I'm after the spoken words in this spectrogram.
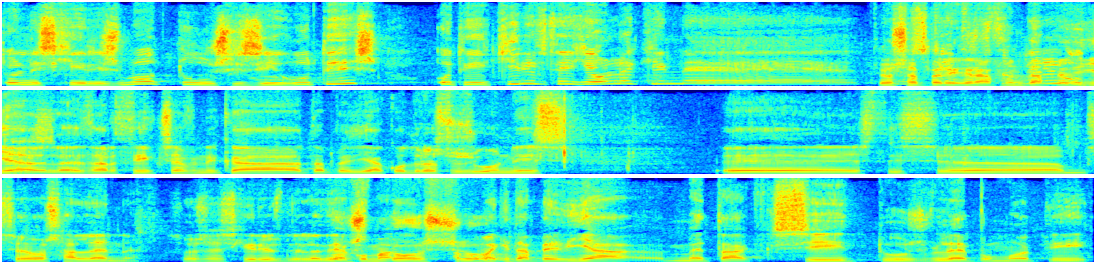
τον ισχυρισμό του συζύγου της ότι εκείνη φταίει για όλα και είναι... Και όσα σκέψη περιγράφουν του τα μυαλού παιδιά. της. Δηλαδή θα έρθει ξαφνικά τα παιδιά κόντρα στους γονείς ε, στις, ε, σε όσα λένε, σε όσα ισχυρίζονται. Δηλαδή ακόμα, Ωστόσο- ακόμα και τα παιδιά μεταξύ τους βλέπουμε ότι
